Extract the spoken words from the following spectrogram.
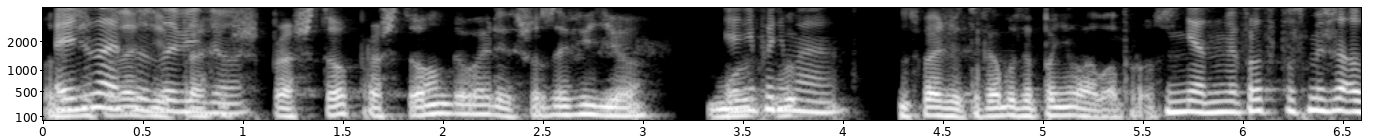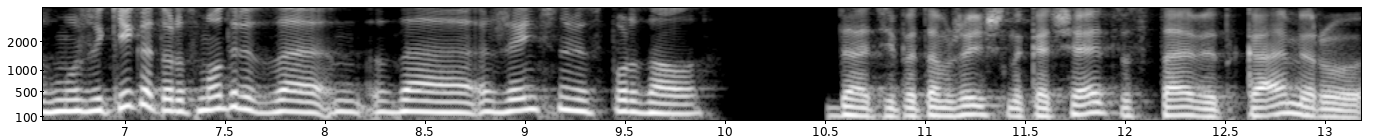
Я не знаю, что за про- видео. Про что? Про что он говорит? Что за видео? Я не Ну, понимаю. Ну, подожди, ты как будто поняла вопрос. Нет, меня просто посмешало. Мужики, которые смотрят за, за женщинами в спортзалах. Да, типа там женщина качается, ставит камеру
